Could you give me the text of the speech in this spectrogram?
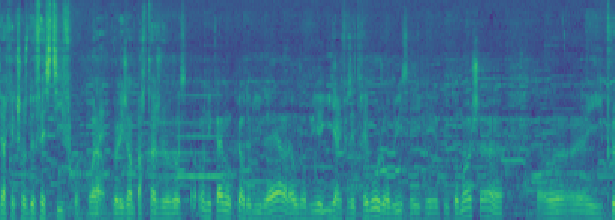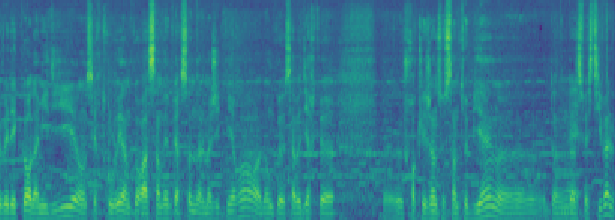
vers quelque chose de festif, quoi. Voilà, que les gens partagent. On est quand même au cœur de l'hiver. Là aujourd'hui, hier il faisait très beau, aujourd'hui il fait plutôt moche. il pleuvait des cordes à midi. On s'est retrouvé encore à 120 personnes dans le Magic Mirror, donc ça veut dire que euh, je crois que les gens se sentent bien euh, dans, ce festival.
